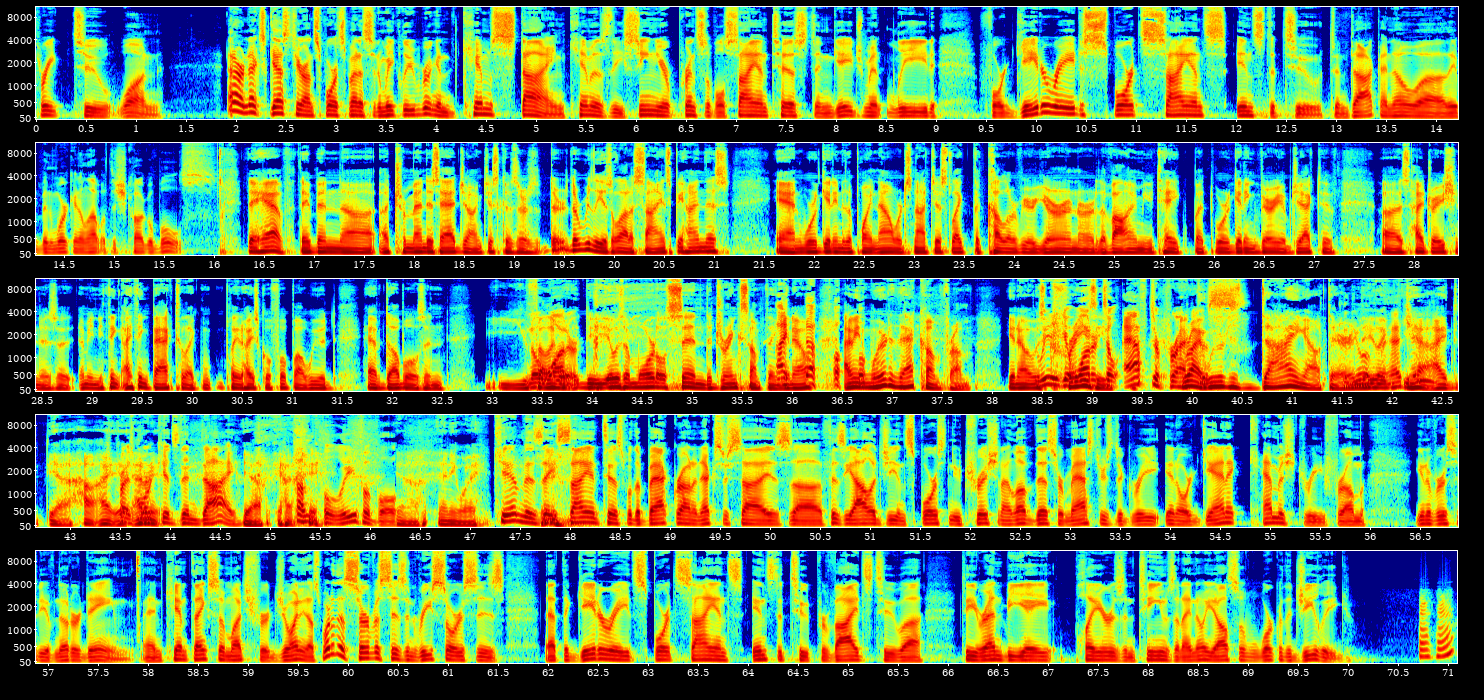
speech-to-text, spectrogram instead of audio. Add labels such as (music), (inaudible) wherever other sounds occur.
Three, two, one. And our next guest here on Sports Medicine Weekly, we bring in Kim Stein. Kim is the senior principal scientist, engagement lead for Gatorade Sports Science Institute. And Doc, I know uh, they've been working a lot with the Chicago Bulls. They have. They've been uh, a tremendous adjunct just because there's there, there really is a lot of science behind this. And we're getting to the point now where it's not just like the color of your urine or the volume you take, but we're getting very objective uh, as hydration is a. I mean, you think I think back to like played high school football. We would have doubles and you no felt water. Like it, was a mortal sin to drink something. You know? know. I mean, where did that come from? You know, it was we didn't crazy. get water until after practice. Right, we were just dying out there. Can and they? Like, yeah, I yeah. How I, Surprised I more kids didn't die. Yeah, yeah, (laughs) Unbelievable. yeah. Anyway, Kim is a (laughs) scientist with a background in exercise uh, physiology and sports nutrition. I love this. Her master's degree in organic chemistry from University of Notre Dame. And Kim, thanks so much for joining us. What are the services and resources that the Gatorade Sports Science Institute provides to uh, to your NBA players and teams? And I know you also work with the G League. hmm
